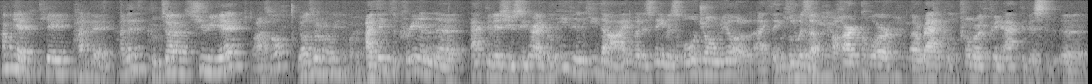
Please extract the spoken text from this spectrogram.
한미 FTA 반대하는 극장 시위에 와서 연설을 하고 있는 거예요. I think the Korean uh, activist you see there, I believe he he died, but his name is Oh Jong-ryol, I think. He was a, a hardcore, uh, radical pro-North Korean activist, uh,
